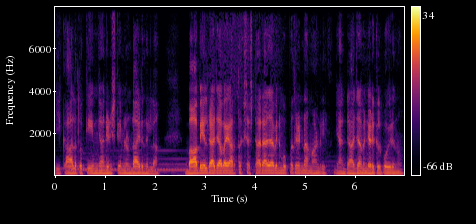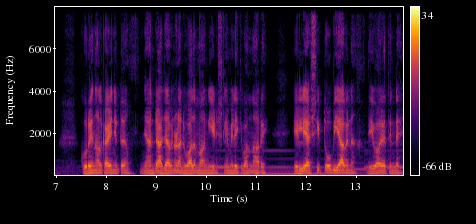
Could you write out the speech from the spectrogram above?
ഈ കാലത്തൊക്കെയും ഞാൻ എഡിഷ്ലേമിൽ ഉണ്ടായിരുന്നില്ല. ബാബേൽ രാജാവായ അർത്ഥക്ഷഷ്ട രാജാവിന് മുപ്പത്തിരണ്ടാം ആണ്ടിൽ ഞാൻ രാജാവിന്റെ അടുക്കൽ പോയിരുന്നു. കുറേ നാൾ കഴിഞ്ഞിട്ട് ഞാൻ രാജാവിനോട് അനുവാദം വാങ്ങി എഡിഷ്ലേമിലേക്ക് വന്നാറേ. ഷീപ് തോബിയാവിന് ദൈവാലയത്തിന്റെ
